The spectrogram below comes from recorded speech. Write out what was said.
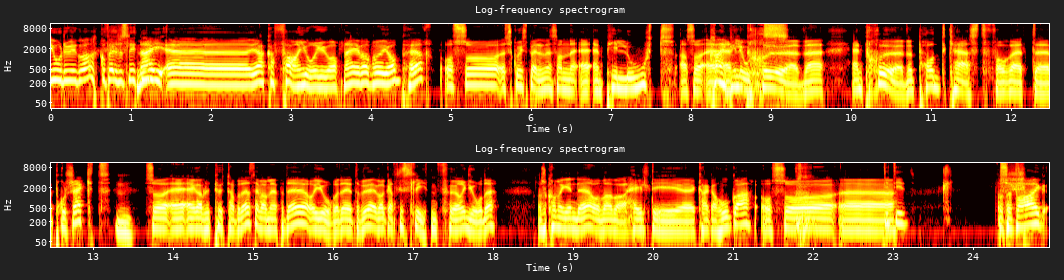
gjorde du i går? Hvorfor er du så sliten? Nei, uh, ja, hva faen gjorde jeg i går? Nei, jeg var på jobb her, og så skulle jeg spille en sånn eh, en pilot. Altså Hva er en et pilot? prøve En prøvepodkast for et uh, prosjekt. Mm. Så jeg, jeg har blitt putta på det, så jeg var med på det og gjorde det intervjuet. Jeg var ganske sliten før jeg gjorde det. Og så kom jeg inn der og var bare helt i kakahoga, og så uh, Tid, tid. Og så var jeg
